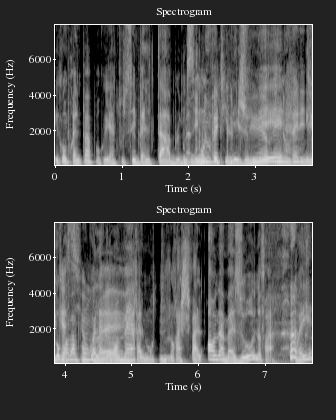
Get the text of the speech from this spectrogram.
ils comprennent pas pourquoi il y a toutes ces belles tables, même pour le petit culture, déjeuner. une nouvelle Ils comprennent pas éducation. pourquoi la grand-mère, elle monte toujours à cheval en Amazon. Enfin, vous voyez.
